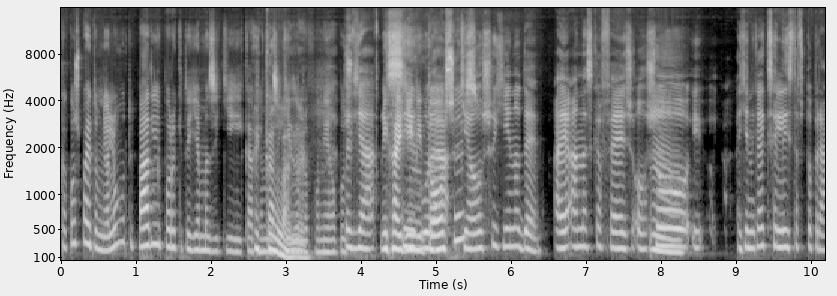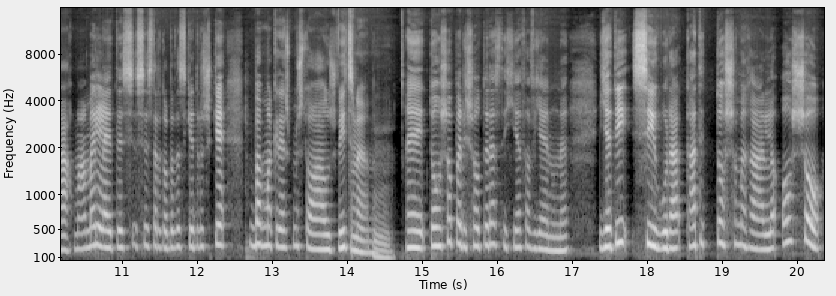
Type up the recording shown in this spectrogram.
κακός πάει το μυαλό μου ότι πάλι πρόκειται για μαζική, κάποια Ε, καλά, μαζική ναι. δολοφονία. Όπως... Παιδιά, είχα γίνει σίγουρα τόσες. Και όσο γίνονται ε, ανασκαφές, όσο Μμμ. Η- γενικά εξελίσσεται αυτό το πράγμα, μελέτες σε στρατόπεδα συγκέντρωσης και μην πάμε μακριά ας πούμε, στο Auschwitz, Ναι, ναι. Μμ. ε, τόσο περισσότερα στοιχεία θα βγαίνουν. Γιατί σίγουρα κάτι τόσο μεγάλο, όσο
